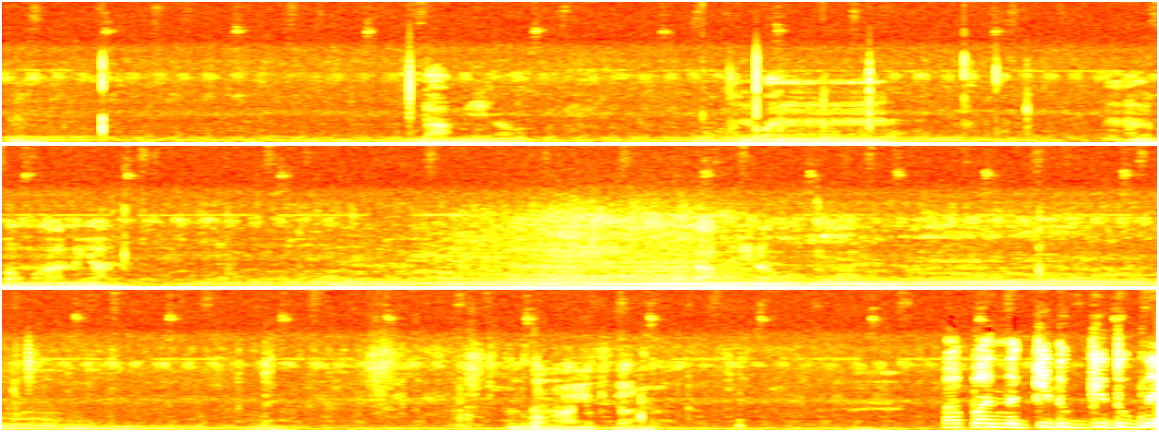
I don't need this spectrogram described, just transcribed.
Hmm. Ang Dami nila. oh. Ano bang ano bang mga ano yan? Ang dami nila. oh. Ano bang hayop yan? Papa, nagkidog-kidog na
